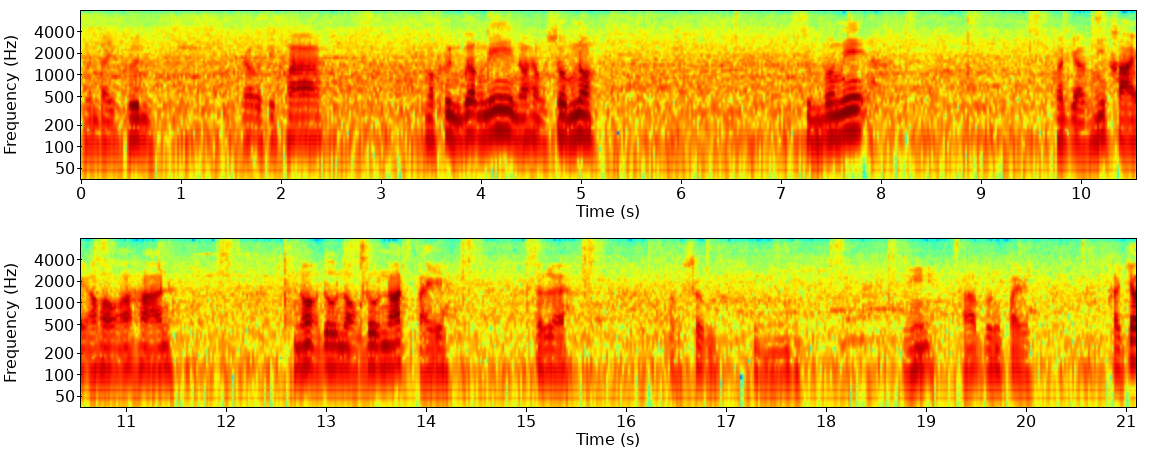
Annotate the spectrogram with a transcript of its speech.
บันไดขึ้น เราก็สิพามาขึ้นเบื้องนี้เนาะท่านผู้ชมเนาะถึงเบื้องนี้เพิ่นอยากมีขายอาหารอาหารเนาะโดนอกโดนัทไปซะแล้วท่านผู้ชมนี่พาเบิ่งไปข้าเจ้า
